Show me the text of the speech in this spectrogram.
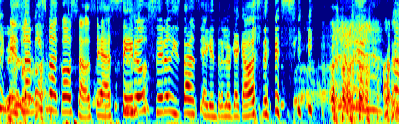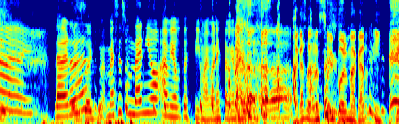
sí. Es la misma cosa, o sea, cero, cero distancia entre lo que acabas de decir. Ay, la verdad, Exacto. me haces un daño a mi autoestima con esto que me decís. ¿Acaso no soy Paul McCartney? ¿Sí?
